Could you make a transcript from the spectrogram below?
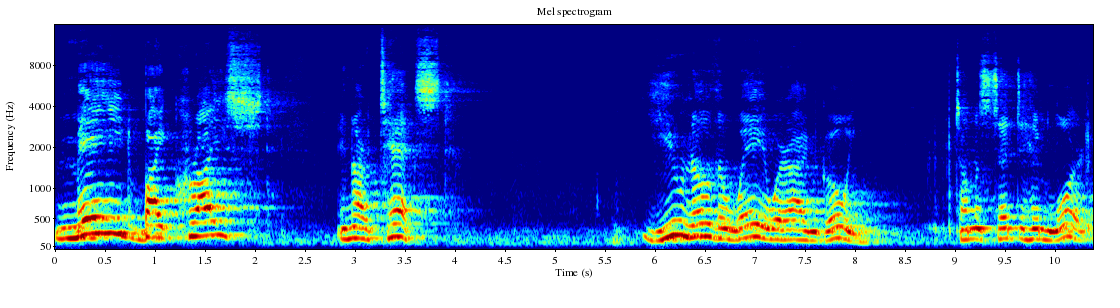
made by Christ in our text. You know the way where I'm going. Thomas said to him, Lord,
